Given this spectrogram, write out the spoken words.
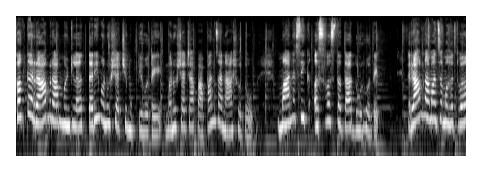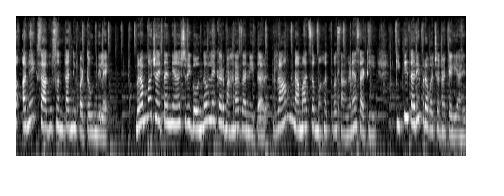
फक्त राम राम म्हटलं तरी मनुष्याची मुक्ती होते. मनुष्याच्या पापांचा नाश होतो. मानसिक अस्वस्थता दूर होते. राम नामाचं महत्त्व अनेक साधू संतांनी पटवून दिलंय. ब्रह्मचैतन्य श्री गोंदवलेकर महाराजांनी तर राम नामाचं महत्त्व सांगण्यासाठी कितीतरी प्रवचनं केली आहेत.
